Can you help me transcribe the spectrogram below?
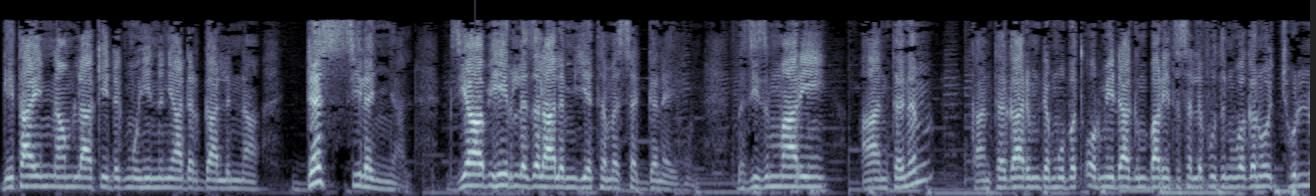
ጌታዬና አምላኬ ደግሞ ይህንን ያደርጋልና ደስ ይለኛል። እግዚአብሔር ለዘላለም እየተመሰገነ ይሁን። በዚህ ዝማሬ አንተንም ከአንተ ጋርም ደግሞ በጦር ሜዳ ግንባር የተሰለፉትን ወገኖች ሁሉ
